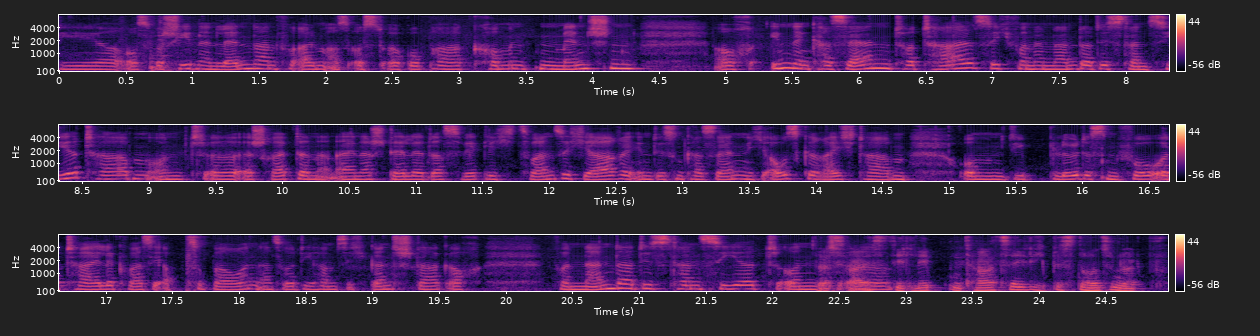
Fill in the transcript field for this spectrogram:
die aus verschiedenen Ländern, vor allem aus Osteuropa kommenden Menschen, auch in den Kasernen total sich voneinander distanziert haben. Und äh, er schreibt dann an einer Stelle, dass wirklich 20 Jahre in diesen Kasernen nicht ausgereicht haben, um die blödesten Vorurteile quasi abzubauen. Also die haben sich ganz stark auch voneinander distanziert. Und, das heißt, äh, die lebten tatsächlich bis 1950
